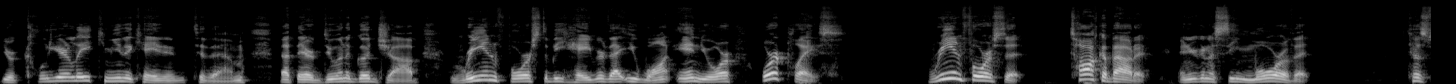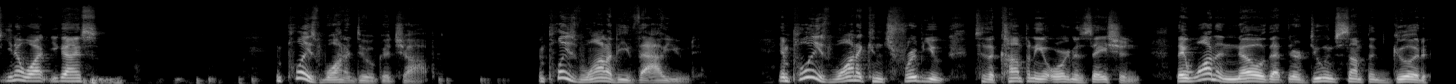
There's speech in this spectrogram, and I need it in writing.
you're clearly communicating to them that they're doing a good job. Reinforce the behavior that you want in your workplace. Reinforce it. Talk about it and you're going to see more of it. Because you know what you guys Employees want to do a good job. Employees want to be valued. Employees want to contribute to the company or organization. They want to know that they're doing something good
